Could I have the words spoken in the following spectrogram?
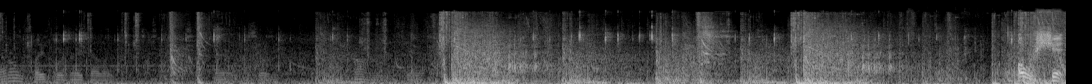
I don't play Fortnite that like uh, so I don't really care. Oh shit!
